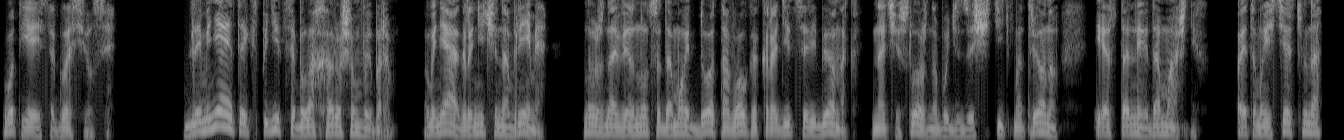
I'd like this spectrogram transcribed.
Вот я и согласился. Для меня эта экспедиция была хорошим выбором. У меня ограничено время, Нужно вернуться домой до того, как родится ребенок, иначе сложно будет защитить Матрёну и остальных домашних. Поэтому, естественно,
